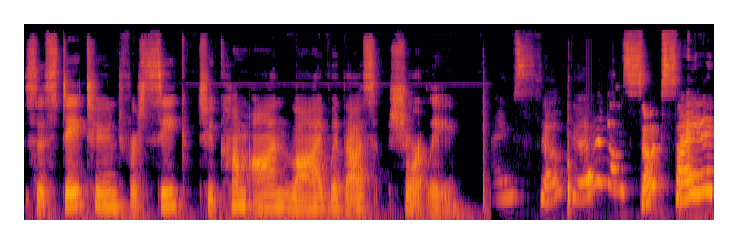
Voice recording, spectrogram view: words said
So stay tuned for Seek to come on live with us shortly. So good I'm so excited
